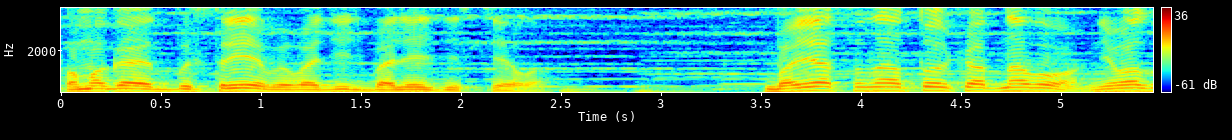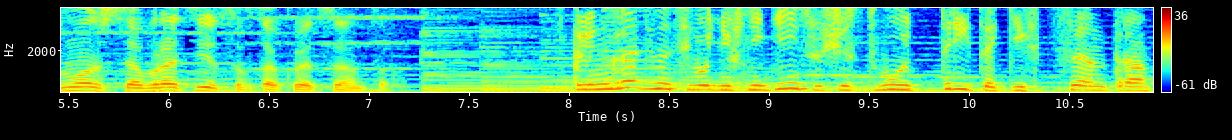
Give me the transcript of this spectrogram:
помогают быстрее выводить болезни с тела. Бояться надо только одного – невозможности обратиться в такой центр. В Калининграде на сегодняшний день существует три таких центра.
